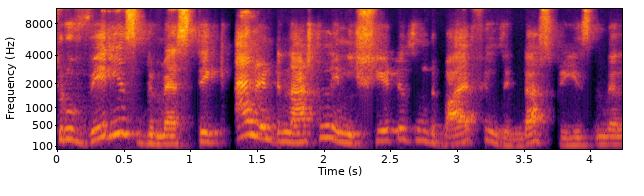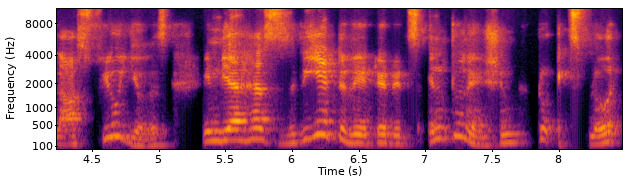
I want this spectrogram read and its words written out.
Through various domestic and international initiatives in the biofuels industries in the last few years, India has reiterated its inclination to explore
